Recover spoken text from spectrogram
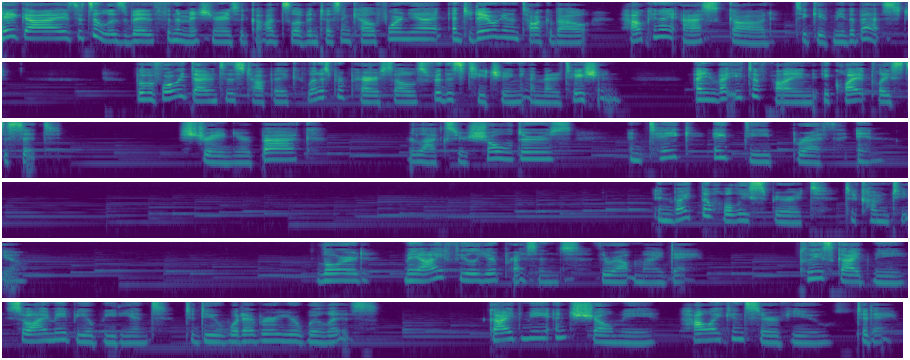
Hey guys, it's Elizabeth from the Missionaries of God's Love in Tustin, California, and today we're going to talk about how can I ask God to give me the best? But before we dive into this topic, let us prepare ourselves for this teaching and meditation. I invite you to find a quiet place to sit. Strain your back, relax your shoulders, and take a deep breath in. Invite the Holy Spirit to come to you. Lord, may I feel your presence throughout my day. Please guide me so I may be obedient to do whatever your will is. Guide me and show me how I can serve you today.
